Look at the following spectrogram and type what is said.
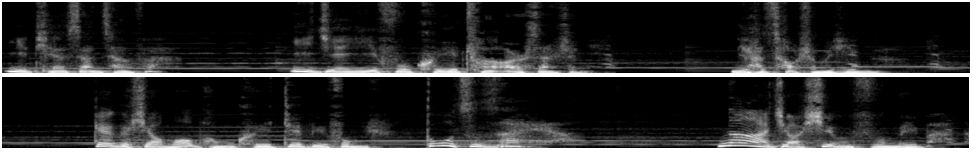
一天三餐饭，一件衣服可以穿二三十年，你还操什么心啊？盖个小茅棚可以遮蔽风雨，多自在呀！那叫幸福美满呐！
